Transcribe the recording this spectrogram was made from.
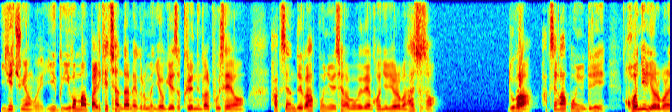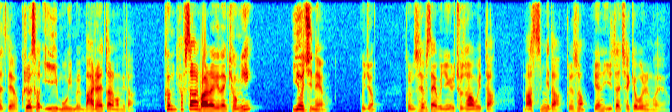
이게 중요한 거예요. 이, 이것만 빨리 캐치한 다음에 그러면 여기에서 그랬는가를 보세요. 학생들과 학부모님의 생활복에 대한 건의를 여러 번 하셔서 누가 학생과 학부모님들이 건의를 여러 번 했대요. 그래서 이 모임을 마련했다는 겁니다. 그럼 협상을 마련하게 된 경이 이어지네요. 그죠? 그러면서 협상의 분위기를 조성하고 있다. 맞습니다. 그래서 얘는 일단 제껴버리는 거예요.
